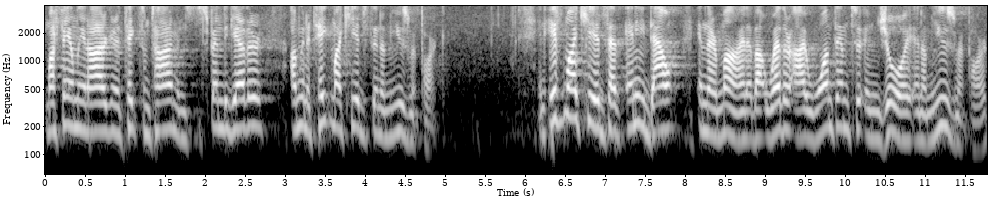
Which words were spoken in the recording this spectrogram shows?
my family and I are going to take some time and spend together. I'm going to take my kids to an amusement park. And if my kids have any doubt in their mind about whether I want them to enjoy an amusement park,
